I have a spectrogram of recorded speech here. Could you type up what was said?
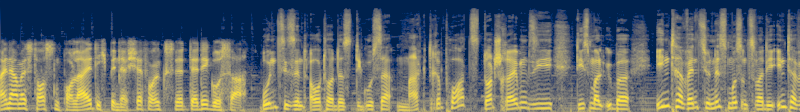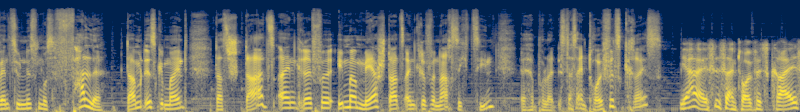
Mein Name ist Thorsten Polleit, ich bin der Chefvolkswirt der Degussa. Und Sie sind Autor des Degussa Marktreports. Dort schreiben Sie diesmal über Interventionismus und zwar die Interventionismusfalle. Damit ist gemeint, dass Staatseingriffe immer mehr Staatseingriffe nach sich ziehen. Äh, Herr Polleit, ist das ein Teufelskreis? Ja, es ist ein Teufelskreis,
